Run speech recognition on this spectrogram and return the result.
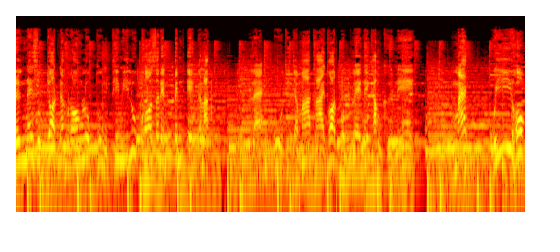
หนึ่งในสุดยอดนักร้องลูกทุ่งที่มีลูกคอเสด็จเป็นเอกลักษณ์ และผู้ที่จะมาถ่ายทอดบทเพลงในค่ำคืนนี้ แม็กวีหก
